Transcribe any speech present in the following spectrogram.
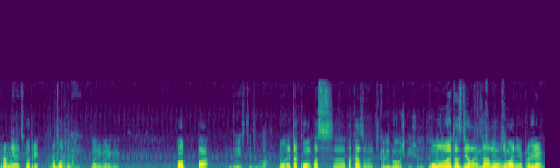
Равняет, смотри. Работает. Смотри, смотри, смотри. Опа. 202. Ну, это компас э, показывает. Калибровочка еще тут. Ну, это сделаем, да. Ну, внимание, проверяем.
